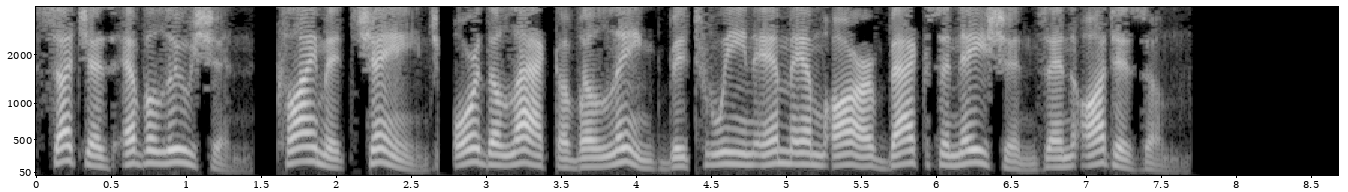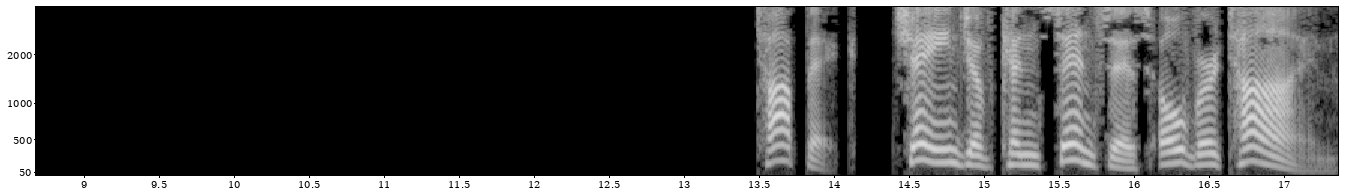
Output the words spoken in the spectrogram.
such as evolution, climate change, or the lack of a link between MMR vaccinations and autism. Topic Change of consensus over time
